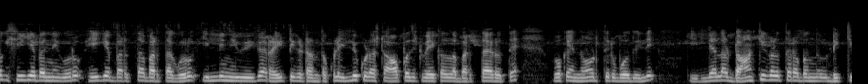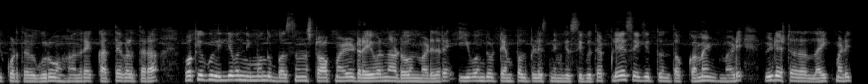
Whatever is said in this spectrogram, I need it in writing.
ಓಕೆ ಹೀಗೆ ಬನ್ನಿ ಗುರು. ಹೀಗೆ ಬರ್ತಾ ಬರ್ತಾ ಗುರು, ಇಲ್ಲಿ ನೀವು ಈಗ ರೈಟಿಗೆ ಟರ್ನ್ ತಗೊಳ್ಳಿ ಇಲ್ಲಿ ಕೂಡ ಅಷ್ಟು ಆಪೋಸಿಟ್ ವೆಹಿಕಲ್ ಬರ್ತಾ ಇರುತ್ತೆ. ಓಕೆ ನೋಡ್ತಿರ್ಬೋದು ಇಲ್ಲಿ. ಇಲ್ಲೆಲ್ಲ ಡಾಂಕಿಗಳ ಥರ ಬಂದು ಡಿಕ್ಕಿ ಕೊಡ್ತವೆ ಗುರು. ಅಂದರೆ ಕತ್ತೆಗಳ ಥರ ಓಕೆ ಗುರು, ಇಲ್ಲಿ ಒಂದು ನಿಮ್ಮೊಂದು ಬಸ್ಸನ್ನು ಸ್ಟಾಪ್ ಮಾಡಿ ಡ್ರೈವರ್ನ ಡೌನ್ ಮಾಡಿದರೆ ಈ ಒಂದು ಟೆಂಪಲ್ ಪ್ಲೇಸ್ ನಿಮಗೆ ಸಿಗುತ್ತೆ. ಪ್ಲೇಸ್ ಹೇಗಿತ್ತು ಅಂತ ಕಮೆಂಟ್ ಮಾಡಿ. ವಿಡಿಯೋ ಇಷ್ಟ ಲೈಕ್ ಮಾಡಿ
